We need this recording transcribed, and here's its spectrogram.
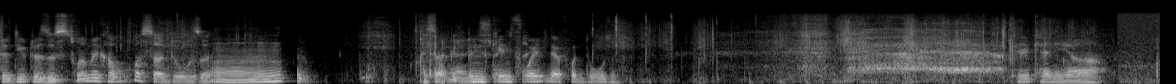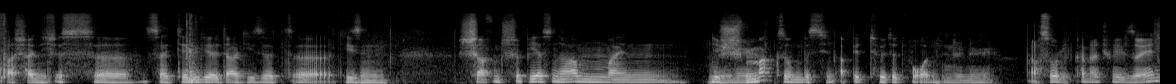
das gute Syströme kam auch aus der Dose. Also, Kann ja ich bin kein Freund mehr von Dosen. Kilkenny, ja. Wahrscheinlich ist, äh, seitdem wir da diese, äh, diesen scharfen Chip gegessen haben, mein Nee, Geschmack so ein bisschen abgetötet worden. Nö, nö. Ach so, das kann natürlich sein.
